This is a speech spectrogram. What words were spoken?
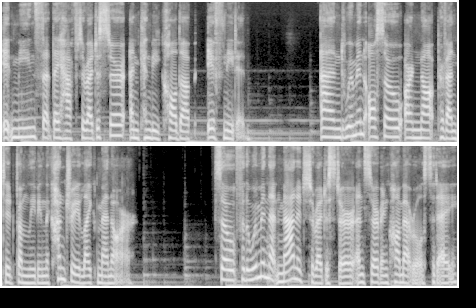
it means that they have to register and can be called up if needed. And women also are not prevented from leaving the country like men are. So, for the women that manage to register and serve in combat roles today,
